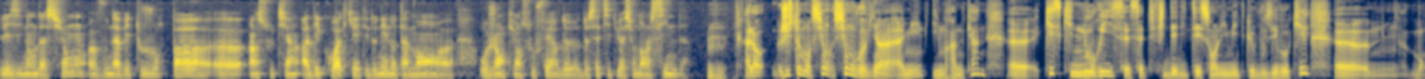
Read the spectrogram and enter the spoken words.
inondations, vous n'avez toujours pas un soutien adéquat qui a été donné notamment aux gens qui ont souffert de, de cette situation dans le Sindh. Mhm. Alors justement, si on, revient à Imran Khan, euh, qu'est-ce qui nourrit cette fidélité sans limite que vous évoquiez? Euh, Bon,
